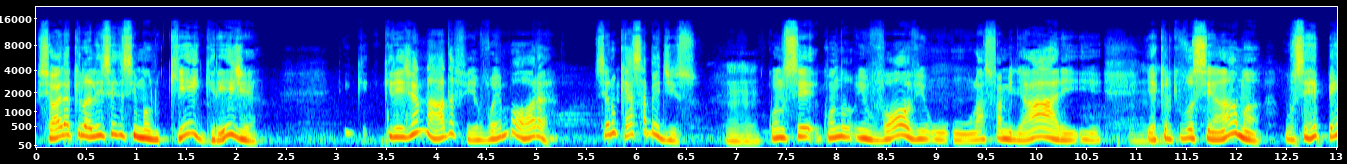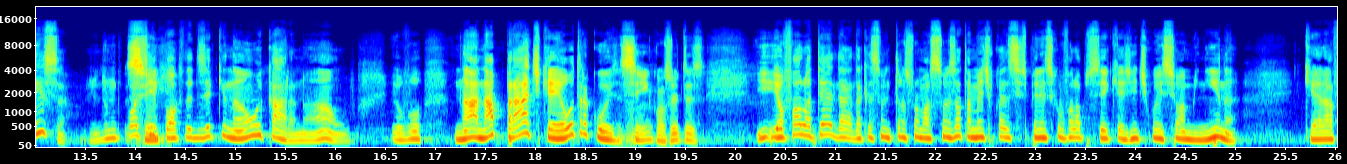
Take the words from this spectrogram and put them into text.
você olha aquilo ali e você diz assim, mano, que igreja? Igreja nada, filho, eu vou embora. Você não quer saber disso. Uhum. Quando, você, quando envolve um, um laço familiar e, e, e aquilo que você ama, você repensa. A gente não pode Sim. ser hipócrita dizer que não, e cara, não, eu vou. Na, na prática é outra coisa. Sim, com certeza. E eu falo até da, da questão de transformação exatamente por causa dessa experiência que eu vou falar pra você, que a gente conheceu uma menina que era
